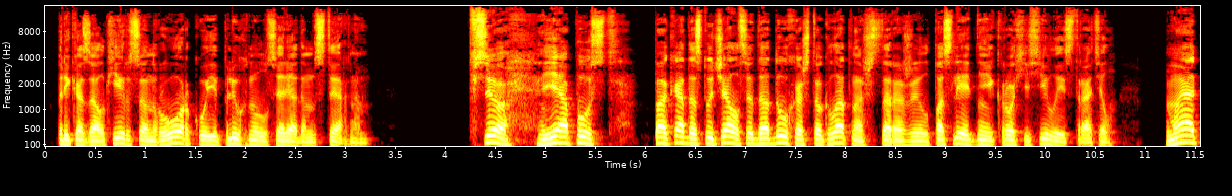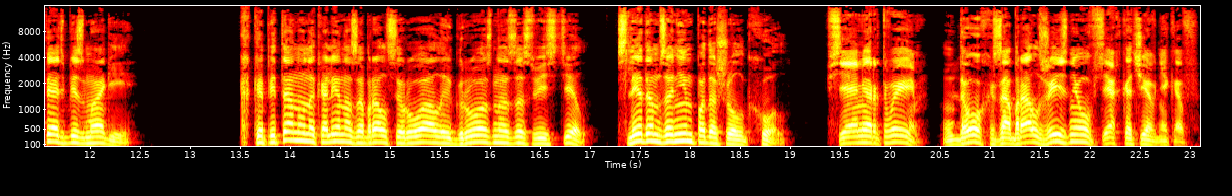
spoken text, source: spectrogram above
— приказал Кирсон Руорку и плюхнулся рядом с Терном. «Все, я пуст. Пока достучался до духа, что клад наш сторожил, последние крохи силы истратил. Мы опять без магии. К капитану на колено забрался Руал и грозно засвистел. Следом за ним подошел к холл. «Все мертвы. Дух забрал жизнь у всех кочевников».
